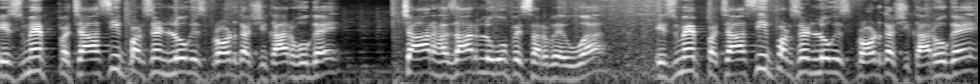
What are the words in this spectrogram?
इसमें पचासी परसेंट लोग इस फ्रॉड का शिकार हो गए, चार हज़ार लोगों पर सर्वे हुआ। इसमें पचासी परसेंट लोग इस फ्रॉड का शिकार हो गए।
